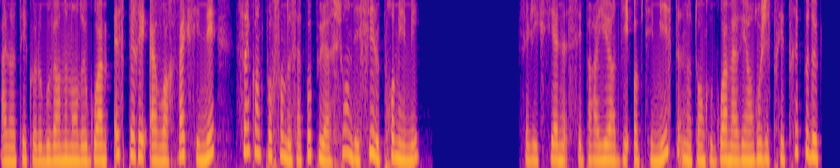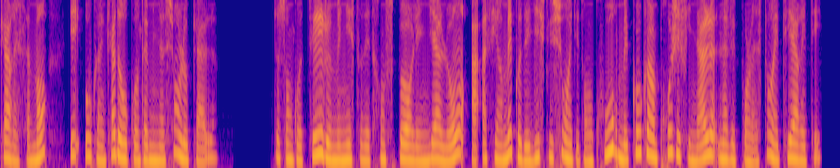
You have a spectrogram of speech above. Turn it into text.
a noté que le gouvernement de Guam espérait avoir vacciné 50% de sa population d'ici le 1er mai. Félix Yen s'est par ailleurs dit optimiste, notant que Guam avait enregistré très peu de cas récemment et aucun cas de recontamination locale. De son côté, le ministre des Transports, Lin Yalong, a affirmé que des discussions étaient en cours, mais qu'aucun projet final n'avait pour l'instant été arrêté.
